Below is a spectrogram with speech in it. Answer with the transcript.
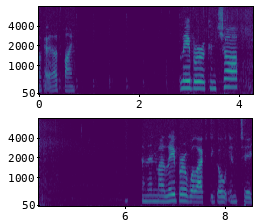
Okay, that's fine. Laborer can chop. And then my labor will actually go into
